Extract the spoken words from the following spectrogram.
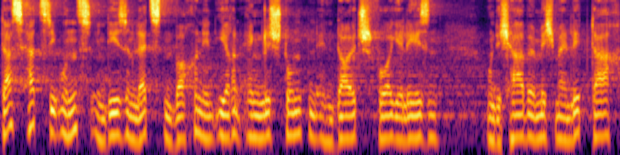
Das hat sie uns in diesen letzten Wochen in ihren Englischstunden in Deutsch vorgelesen und ich habe mich mein Lebtag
